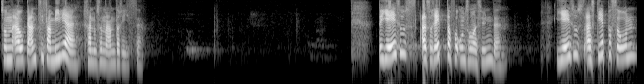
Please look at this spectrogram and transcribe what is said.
sondern auch ganze Familien kann auseinanderreißen. Der Jesus als Retter von unseren Sünden. Jesus als die Person,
